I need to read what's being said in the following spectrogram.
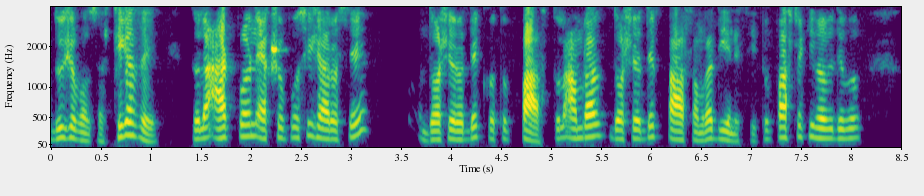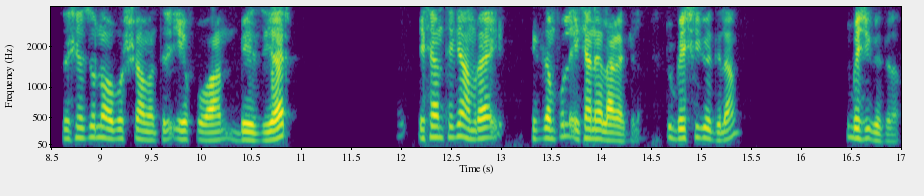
দুইশো পঞ্চাশ, ঠিক আছে? তাহলে আট পয়েন্ট একশো পঁচিশ আর হচ্ছে দশের অর্ধেক কত? পাঁচ। তাহলে আমরা দশের অর্ধেক পাঁচ আমরা দিয়ে নিচ্ছি। তো পাঁচটা কীভাবে দেবো? তো সেই জন্য অবশ্যই আমাদের এফ ওয়ান বেজিয়ার এখান থেকে আমরা এক্সাম্পল এখানে লাগাই দিলাম। একটু বেশি করে দিলাম। বেশি করে দিলাম।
